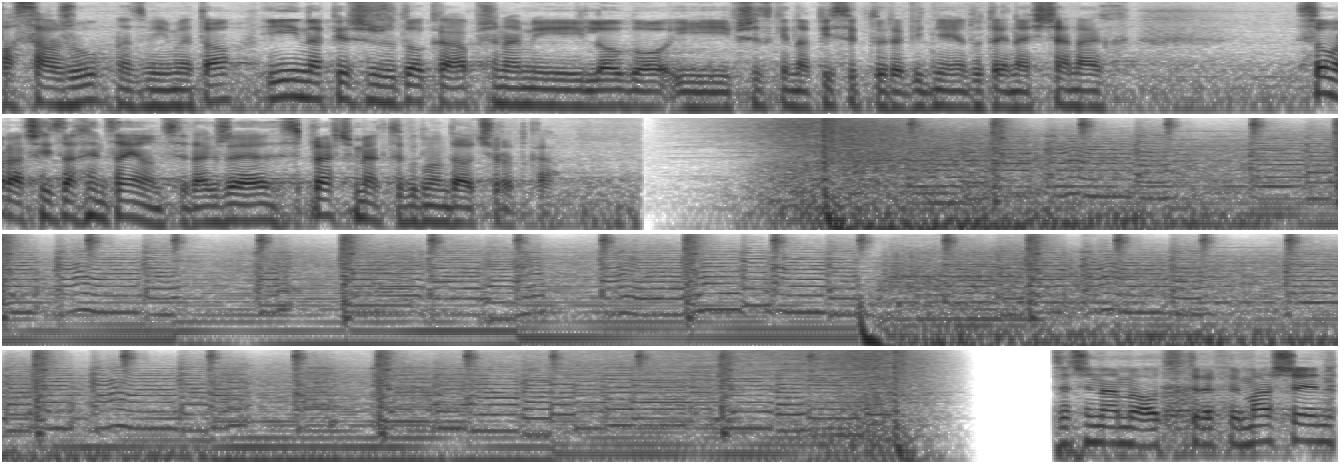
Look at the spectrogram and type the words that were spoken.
pasażu, nazwijmy to, i na pierwszy rzut oka przynajmniej logo i wszystkie napisy, które widnieją tutaj na ścianach są raczej zachęcające, także sprawdźmy jak to wygląda od środka. Zaczynamy od strefy maszyn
